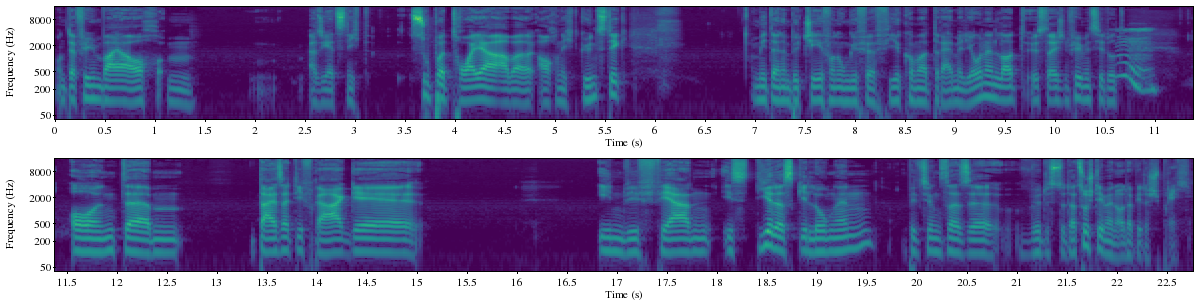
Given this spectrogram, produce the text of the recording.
und der Film war ja auch, hm, also jetzt nicht super teuer, aber auch nicht günstig. Mit einem Budget von ungefähr 4,3 Millionen laut österreichischen Filminstitut. Hm. Und ähm, da ist halt die Frage, inwiefern ist dir das gelungen, beziehungsweise würdest du dazu stimmen oder widersprechen?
